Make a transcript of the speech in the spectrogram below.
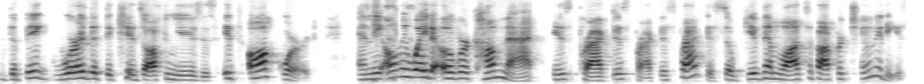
the big word that the kids often use is it's awkward. And the only way to overcome that is practice, practice, practice. So give them lots of opportunities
